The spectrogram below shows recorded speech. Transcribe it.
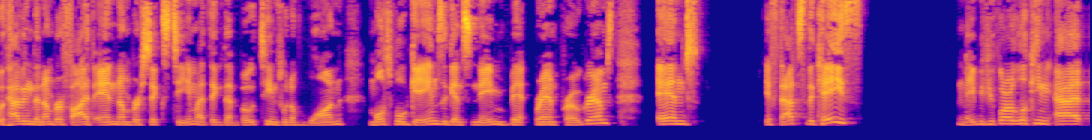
with having the number five and number six team. I think that both teams would have won multiple games against name brand programs. And if that's the case, maybe people are looking at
